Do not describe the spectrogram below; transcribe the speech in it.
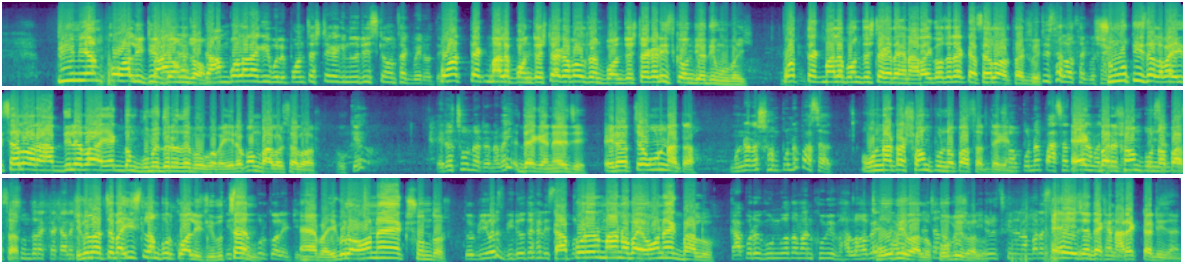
প্রিমিয়াম কোয়ালিটির জমজম। দাম বলার আগেই বলি 50 টাকা কিন্তু ডিসকাউন্ট থাকবে এটাতে। প্রত্যেক মালে পঞ্চাশ টাকা বলছেন পঞ্চাশ টাকা ডিসকাউন্ট দিয়ে দিমু ভাই। প্রত্যেক মালে পঞ্চাশ টাকা দেখেন আড়াই গজের একটা সেলোয়ার থাকবে। সুতি সালোয়ার থাকবে সুতি সালোয়ার ভাই সালোয়ার হাত দিলে ভাই একদম ঘুমে ধরে দেবো ভাই এরকম ভালো সালোয়ার। ওকে। এটা হচ্ছে উন্নাটা না ভাই? দেখেন এই যে এটা হচ্ছে উন্নাটা উন্নাটা সম্পূর্ণ উন্নাটা সম্পূর্ণ দেখেন। সম্পূর্ণ একবারে সম্পূর্ণ সুন্দর একটা কালেকশন এগুলো হচ্ছে ভাই ইসলামপুর কোয়ালিটি বুঝছেন? ইসলামপুর quality। হ্যাঁ ভাই এগুলো অনেক সুন্দর। তো ভিউয়ার্স ভিডিওতে খালি কাপড়ের মানও ভাই অনেক ভালো। কাপড়ের গুণগত মান খুবই ভালো হবে। খুবই ভালো, খুবই ভালো। এই যে দেখেন আরেকটা ডিজাইন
